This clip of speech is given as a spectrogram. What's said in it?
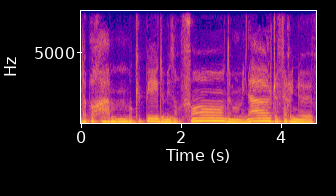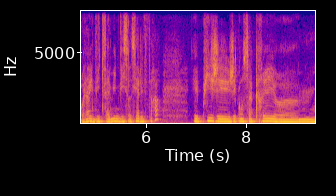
D'abord à m'occuper de mes enfants, de mon ménage, de faire une, voilà, une vie de famille, une vie sociale, etc. Et puis j'ai consacré, euh,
